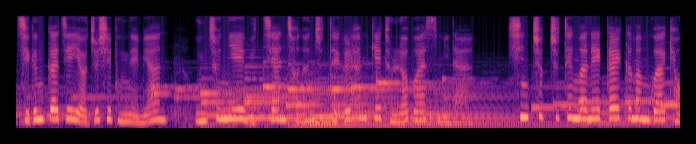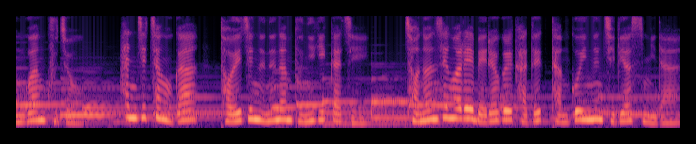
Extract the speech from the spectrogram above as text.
지금까지 여주시 북내면 운촌리에 위치한 전원주택을 함께 둘러보았습니다. 신축 주택만의 깔끔함과 견고한 구조, 한지 창호가 더해진 은은한 분위기까지 전원 생활의 매력을 가득 담고 있는 집이었습니다.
